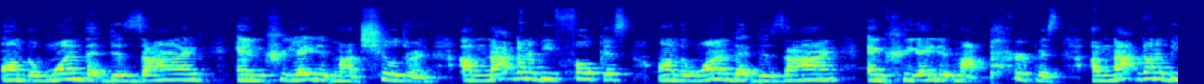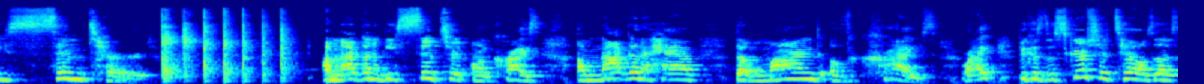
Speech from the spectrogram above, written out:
on the one that designed and created my children. I'm not going to be focused on the one that designed and created my purpose. I'm not going to be centered. I'm not going to be centered on Christ. I'm not going to have the mind of Christ, right? Because the scripture tells us,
